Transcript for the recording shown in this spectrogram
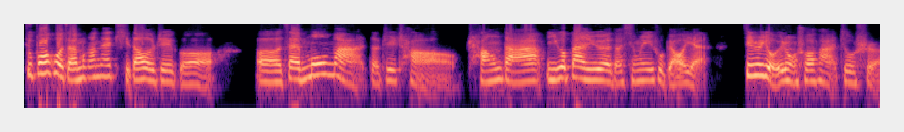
就包括咱们刚才提到的这个，呃，在 MoMA 的这场长达一个半月的行为艺术表演，其实有一种说法，就是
